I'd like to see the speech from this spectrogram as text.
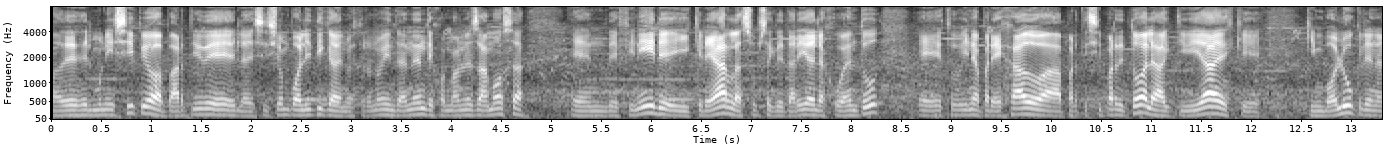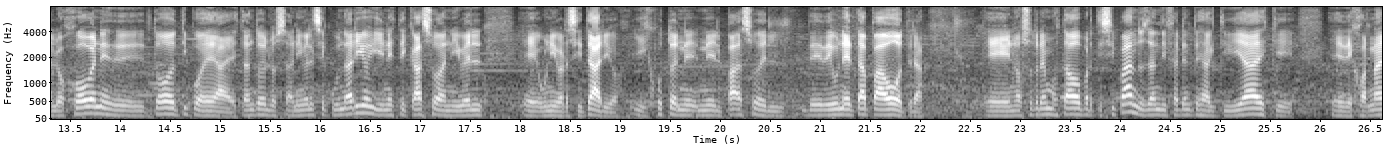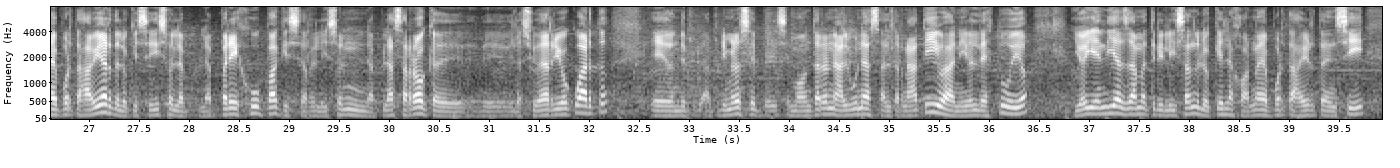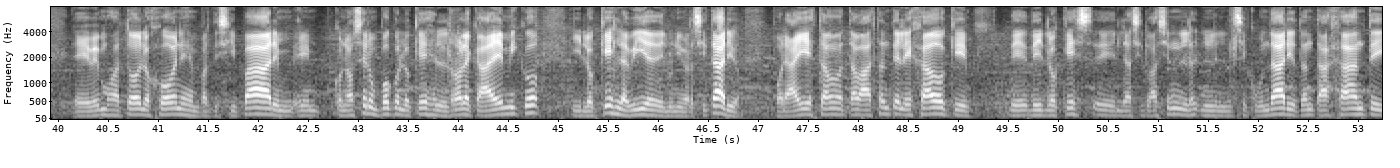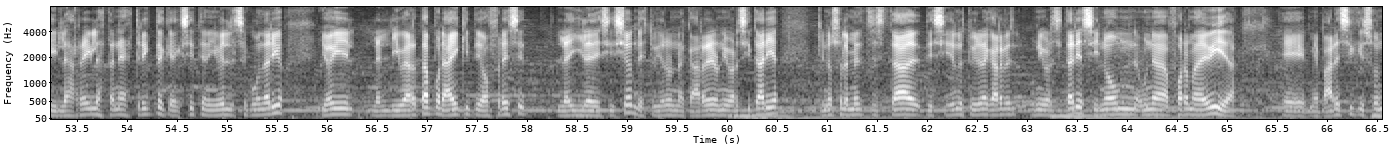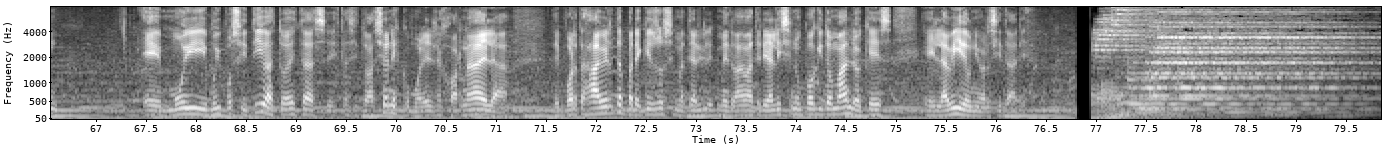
Desde el municipio, a partir de la decisión política de nuestro nuevo intendente Juan Manuel Llamosa en definir y crear la subsecretaría de la juventud, eh, esto viene aparejado a participar de todas las actividades que, involucren a los jóvenes de todo tipo de edades, tanto a nivel secundario y en este caso a nivel eh, universitario, y justo en, el paso de una etapa a otra. Eh, nosotros hemos estado participando ya en diferentes actividades que, eh, de jornada de puertas abiertas, lo que se hizo la, la pre-JUPA, que se realizó en la Plaza Roca de, la ciudad de Río Cuarto, eh, donde primero se, montaron algunas alternativas a nivel de estudio y hoy en día ya materializando lo que es la jornada de puertas abiertas en sí, vemos a todos los jóvenes en participar, en, conocer un poco lo que es el rol académico y lo que es la vida del universitario. Por ahí está, está bastante alejado que de, lo que es eh, la situación en, el secundario tan tajante y las reglas tan estrictas que existen a nivel secundario y hoy la libertad por ahí que te ofrece y la decisión de estudiar una carrera universitaria, que no solamente se está decidiendo estudiar una carrera universitaria, sino una, forma de vida. Eh, me parece que son eh, muy, muy positivas todas estas, estas situaciones, como la jornada de, la, de puertas abiertas, para que ellos se materialicen un poquito más lo que es la vida universitaria.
